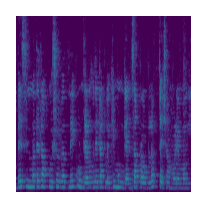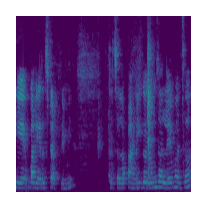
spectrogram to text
बेसिनमध्ये टाकू शकत नाही कुंड्यांमध्ये टाकलं की मुंग्यांचा प्रॉब्लेम त्याच्यामुळे मग हे बाहेरच टाकते मी. तर चला पाणी गरम झालंय माझं.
